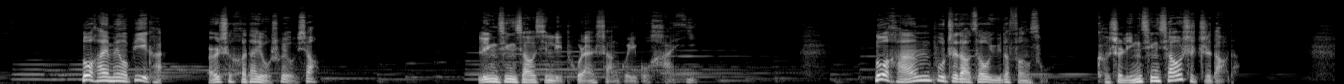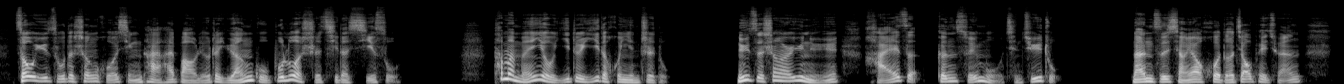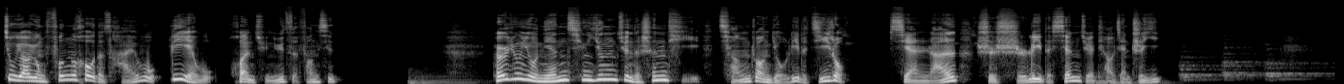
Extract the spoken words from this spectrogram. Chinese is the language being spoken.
洛寒也没有避开。而是和他有说有笑。林青霄心里突然闪过一股寒意。洛寒不知道邹瑜的风俗，可是林青霄是知道的。邹瑜族的生活形态还保留着远古部落时期的习俗，他们没有一对一的婚姻制度，女子生儿育女，孩子跟随母亲居住，男子想要获得交配权，就要用丰厚的财物、猎物换取女子芳心。而拥有年轻英俊的身体、强壮有力的肌肉，显然是实力的先决条件之一。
